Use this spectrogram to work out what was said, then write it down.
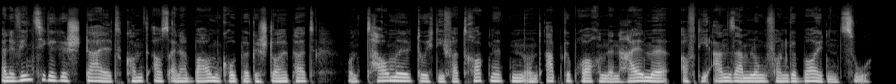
Eine winzige Gestalt kommt aus einer Baumgruppe gestolpert und taumelt durch die vertrockneten und abgebrochenen Halme auf die Ansammlung von Gebäuden zu.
